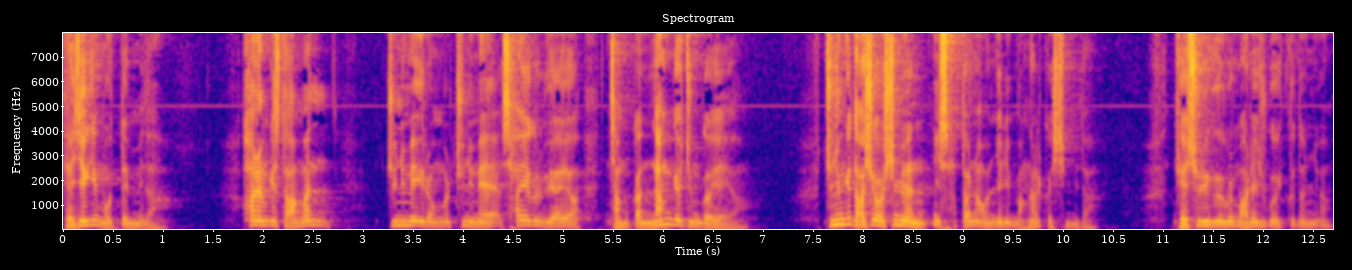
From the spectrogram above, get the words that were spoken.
대적이 못 됩니다. 하나님께서 다만 주님의 이름을 주님의 사역을 위하여 잠깐 남겨준 거예요. 주님께 다시 오시면 이 사탄은 온전히 망할 것입니다. 개수리 그걸 말해주고 있거든요.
